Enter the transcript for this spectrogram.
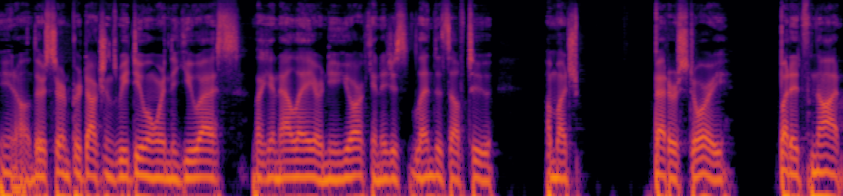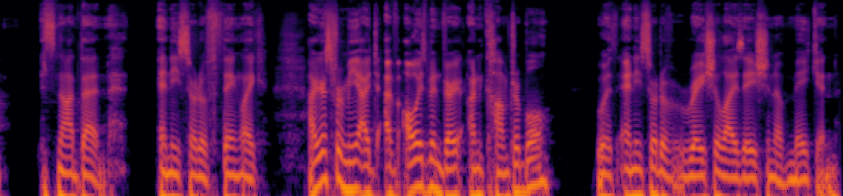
you know, there's certain productions we do when we're in the US, like in LA or New York, and it just lends itself to a much better story. But it's not, it's not that any sort of thing. Like, I guess for me, I, I've always been very uncomfortable with any sort of racialization of Macon.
